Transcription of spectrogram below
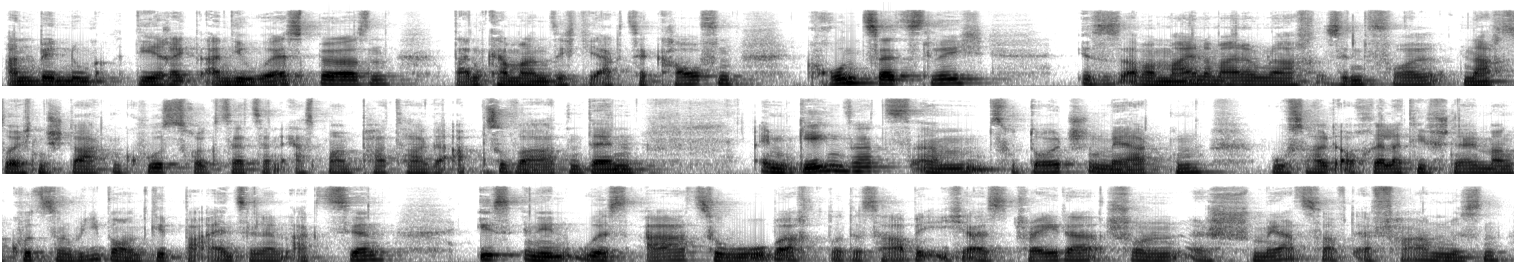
Anbindung direkt an die US-Börsen, dann kann man sich die Aktie kaufen. Grundsätzlich ist es aber meiner Meinung nach sinnvoll, nach solchen starken Kursrücksetzern erstmal ein paar Tage abzuwarten, denn im Gegensatz ähm, zu deutschen Märkten, wo es halt auch relativ schnell mal einen kurzen Rebound gibt bei einzelnen Aktien, ist in den USA zu beobachten und das habe ich als Trader schon äh, schmerzhaft erfahren müssen.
